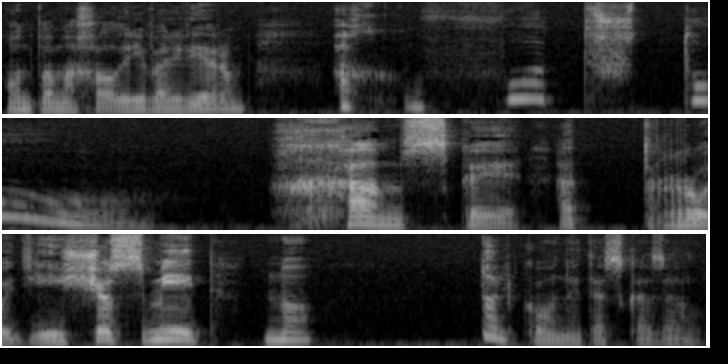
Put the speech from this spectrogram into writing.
Он помахал револьвером, Ах, вот что! Хамское отродье еще смеет! Но только он это сказал,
